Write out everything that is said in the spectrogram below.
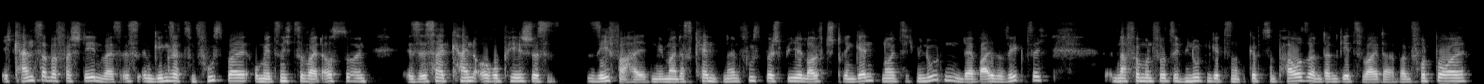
Ich kann es aber verstehen, weil es ist im Gegensatz zum Fußball, um jetzt nicht zu weit auszuholen, es ist halt kein europäisches Sehverhalten, wie man das kennt. Ne? Ein Fußballspiel läuft stringent 90 Minuten, der Ball bewegt sich. Nach 45 Minuten gibt es eine Pause und dann geht es weiter. Beim Football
